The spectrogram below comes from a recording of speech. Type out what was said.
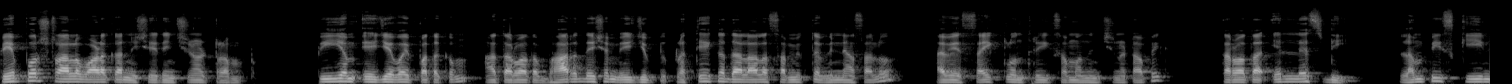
పేపర్ స్ట్రాల వాడకాన్ని నిషేధించిన ట్రంప్. పిఎంఏజేవై పథకం ఆ తర్వాత భారతదేశం ఈజిప్ట్ ప్రత్యేక దళాల సంయుక్త విన్యాసాలు అవే సైక్లోన్ త్రీకి సంబంధించిన టాపిక్. తర్వాత ఎల్ఎస్డి లంపీ స్కీన్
